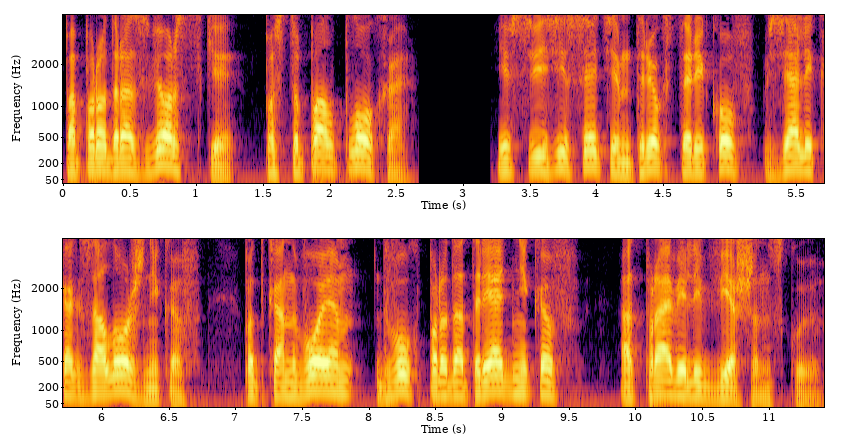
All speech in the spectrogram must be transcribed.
по продразверстке поступал плохо. И в связи с этим трех стариков взяли как заложников, под конвоем двух продотрядников отправили в Вешенскую.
